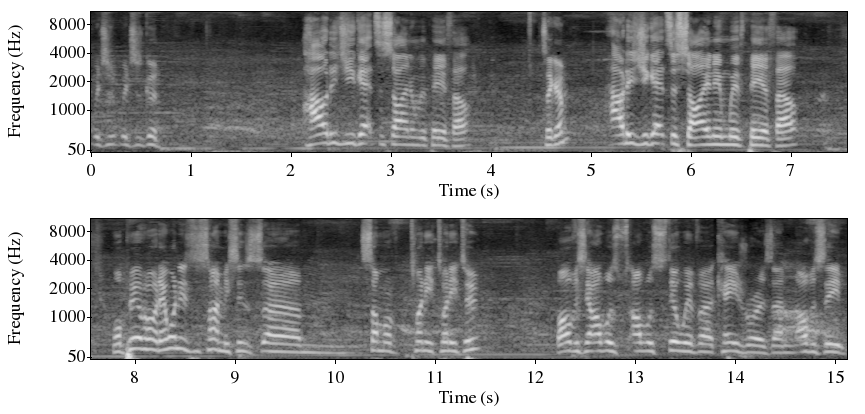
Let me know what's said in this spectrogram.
which is which is good. How did you get to sign in with PFL? Say again. How did you get to sign in with PFL? Well, PFL they wanted to sign me since um, summer of 2022. But obviously, I was I was still with uh, Cage Warriors, and obviously,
